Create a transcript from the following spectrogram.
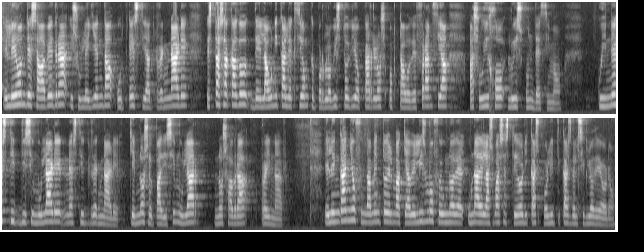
El león de Saavedra y su leyenda Ut estiat regnare está sacado de la única lección que por lo visto dio Carlos VIII de Francia a su hijo Luis XI. Qui nestit dissimulare, nestit regnare. Quien no sepa disimular, no sabrá reinar. El engaño, fundamento del maquiavelismo, fue una de las bases teóricas políticas del siglo de oro.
